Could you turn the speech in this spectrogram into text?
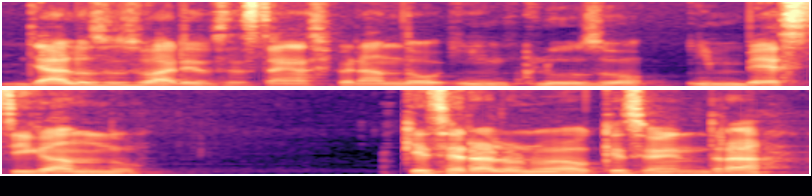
ya los usuarios están esperando, incluso investigando, qué será lo nuevo que se vendrá.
